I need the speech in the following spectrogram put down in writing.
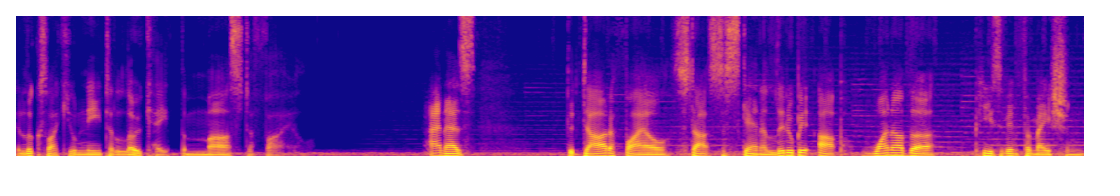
it looks like you'll need to locate the master file. And as the data file starts to scan a little bit up, one other piece of information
